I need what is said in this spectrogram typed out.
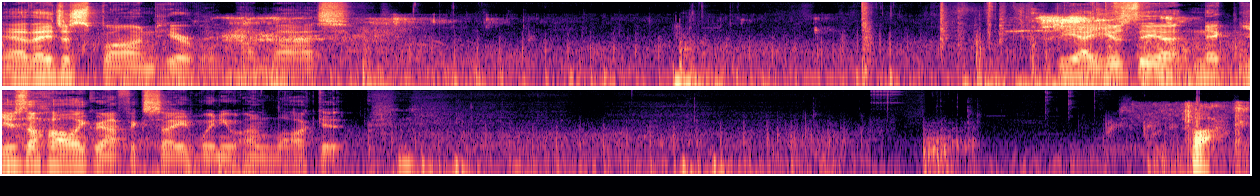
Yeah, they just spawned here en masse. But yeah, use the, uh, Nick, use the holographic sight when you unlock it. Fuck.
